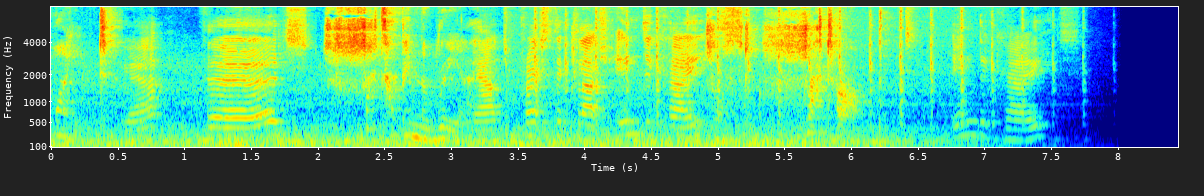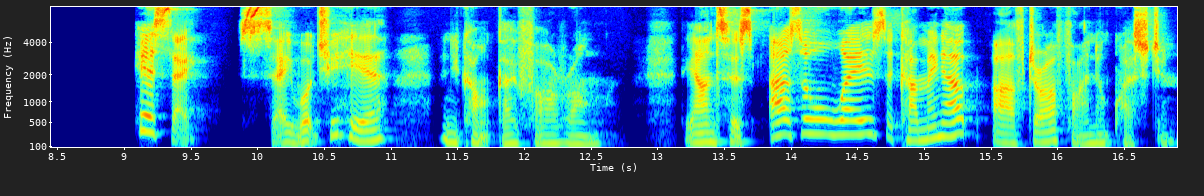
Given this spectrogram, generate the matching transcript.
quiet. Yeah. Third. Just shut up in the rear. Now to press the clutch, indicate. Just shut up. Indicate. Hearsay. Say what you hear, and you can't go far wrong. The answers, as always, are coming up after our final question.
